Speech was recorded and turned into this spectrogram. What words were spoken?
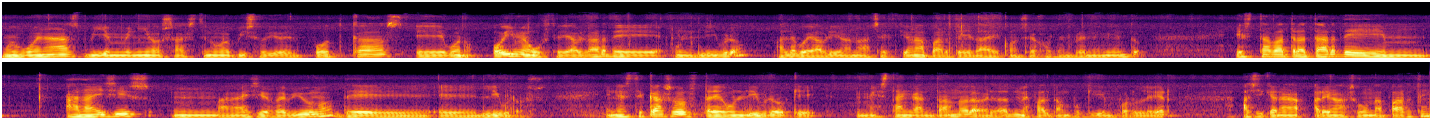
Muy buenas, bienvenidos a este nuevo episodio del podcast. Eh, bueno, hoy me gustaría hablar de un libro, ¿vale? Voy a abrir una nueva sección aparte de la de consejos de emprendimiento. Esta va a tratar de mm, análisis, mm, análisis review, ¿no? De eh, libros. En este caso os traigo un libro que me está encantando, la verdad, me falta un poquitín por leer, así que haré una segunda parte.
